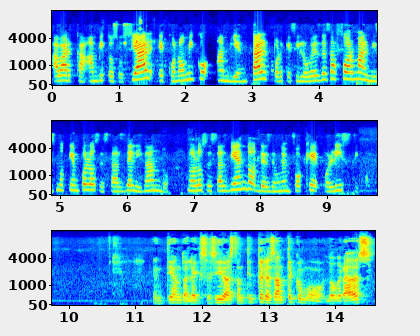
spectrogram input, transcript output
abarca ámbito social, económico, ambiental, porque si lo ves de esa forma, al mismo tiempo los estás deligando, no los estás viendo desde un enfoque holístico. Entiendo, Alexa, sí, bastante interesante cómo logras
